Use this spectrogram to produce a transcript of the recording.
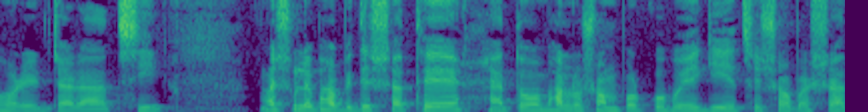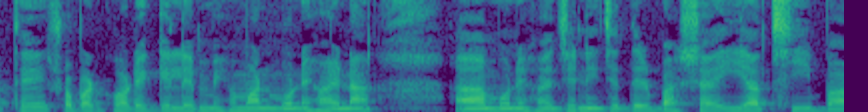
ঘরের যারা আছি আসলে ভাবিদের সাথে এত ভালো সম্পর্ক হয়ে গিয়েছে সবার সাথে। সবার ঘরে গেলে মেহমান মনে হয় না। মনে হয় যে নিজেদের বাসায় আছি বা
